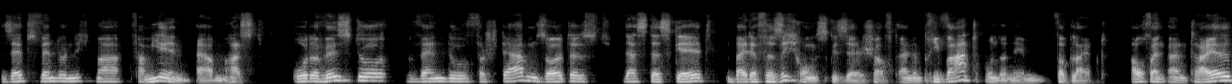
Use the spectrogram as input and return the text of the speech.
selbst wenn du nicht mal Familienerben hast? Oder willst du, wenn du versterben solltest, dass das Geld bei der Versicherungsgesellschaft, einem Privatunternehmen verbleibt? Auch wenn ein Teil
